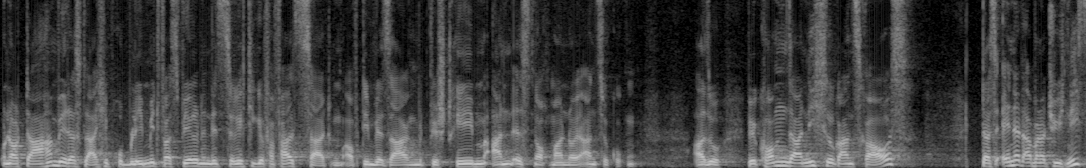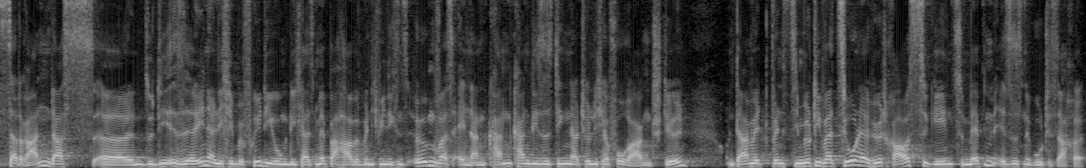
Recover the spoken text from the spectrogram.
Und auch da haben wir das gleiche Problem mit, was wäre denn jetzt die richtige Verfallszeitung, auf dem wir sagen, mit, wir streben an, es nochmal neu anzugucken. Also wir kommen da nicht so ganz raus. Das ändert aber natürlich nichts daran, dass äh, so diese innerliche Befriedigung, die ich als Mapper habe, wenn ich wenigstens irgendwas ändern kann, kann dieses Ding natürlich hervorragend stillen. Und damit, wenn es die Motivation erhöht, rauszugehen, zu mappen, ist es eine gute Sache.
